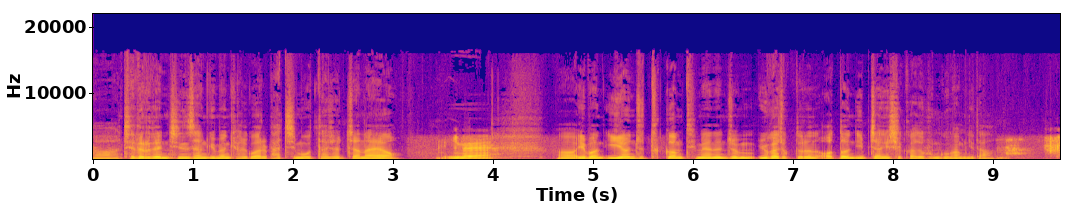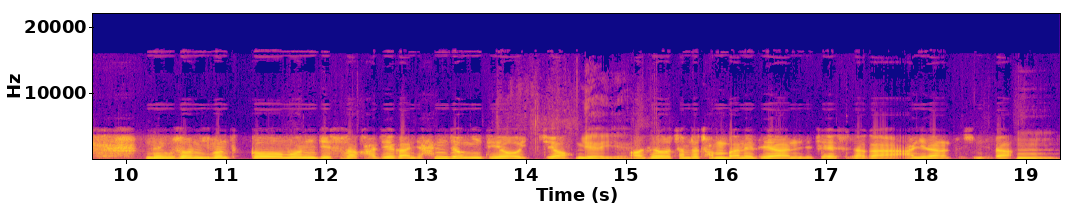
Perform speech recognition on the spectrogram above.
아, 제대로 된 진상규명 결과를 받지 못하셨잖아요. 네. 어, 이번 이현주 특검팀에는 좀 유가족들은 어떤 입장이실까도 궁금합니다. 네, 우선 이번 특검은 이제 수사 과제가 이제 한정이 되어 있죠. 예, 예. 어, 세월호 참사 전반에 대한 이제 재수사가 아니라는 뜻입니다. 음,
